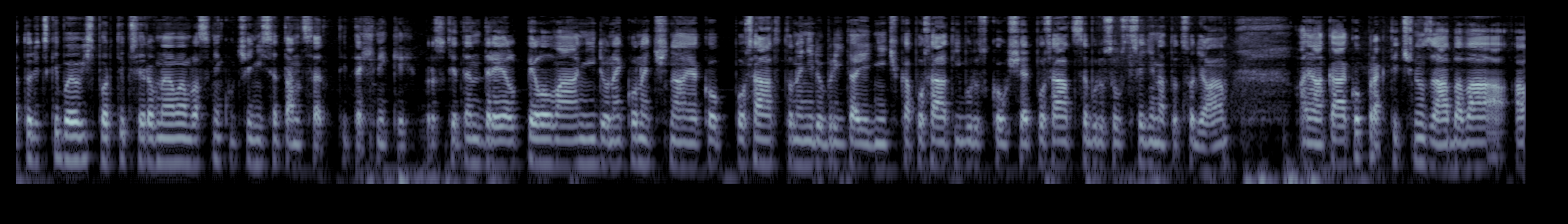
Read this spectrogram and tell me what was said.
já to vždycky bojový sporty přirovnávám vlastně k učení se tance, ty techniky. Prostě ten drill, pilování do nekonečna, jako pořád to není dobrý ta jednička, pořád ji budu zkoušet, pořád se budu soustředit na to, co dělám. A nějaká jako praktičnost, zábava a,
